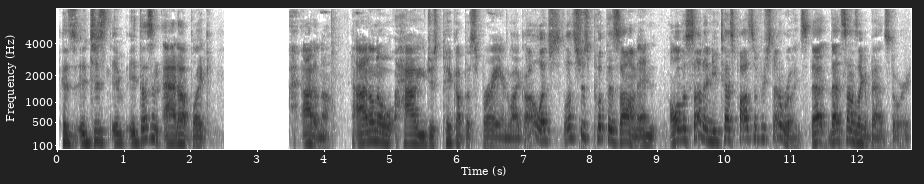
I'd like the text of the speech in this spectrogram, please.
because it just it, it doesn't add up. Like, I don't know. I don't know how you just pick up a spray and like, oh, let's let's just put this on, and all of a sudden you test positive for steroids. That that sounds like a bad story.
